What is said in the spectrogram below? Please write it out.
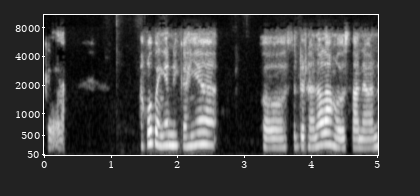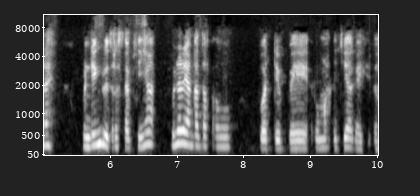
kayak aku pengen nikahnya uh, sederhana lah nggak usah aneh-aneh. Mending duit resepsinya bener yang kata kamu buat DP rumah aja kayak gitu.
